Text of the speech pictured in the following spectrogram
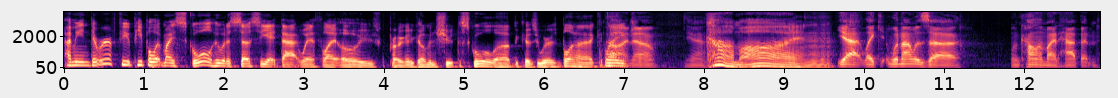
I mean, there were a few people at my school who would associate that with like, oh, he's probably going to come and shoot the school up because he wears black. oh, I know. Yeah. come on. Yeah, like when I was uh when Columbine happened.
